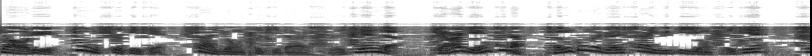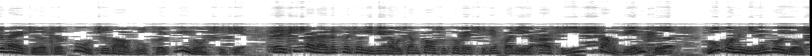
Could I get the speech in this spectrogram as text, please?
效率、重视并且善用自己的时间的。简而言之呢，成功的人善于利用时间。失败者则不知道如何运用时间。在接下来的课程里面呢，我将告诉各位时间管理的二十一项原则。如果呢你能够有系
